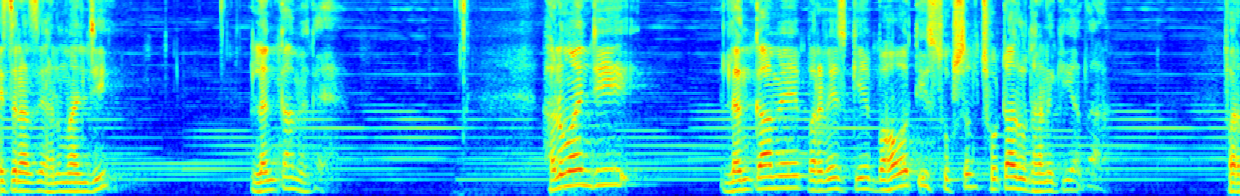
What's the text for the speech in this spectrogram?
इस तरह से हनुमान जी लंका में गए। हनुमान जी लंका में प्रवेश किए, बहुत ही सूक्ष्म छोटा रूप धारण किया था। पर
